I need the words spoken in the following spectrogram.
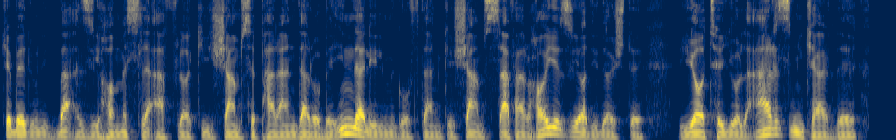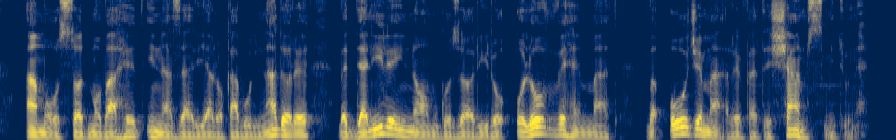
که بدونید بعضی ها مثل افلاکی شمس پرنده رو به این دلیل می‌گفتند که شمس سفرهای زیادی داشته یا تیل ارز می‌کرده اما استاد موحد این نظریه رو قبول نداره و دلیل این نامگذاری رو علو همت و اوج معرفت شمس می‌دونه.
